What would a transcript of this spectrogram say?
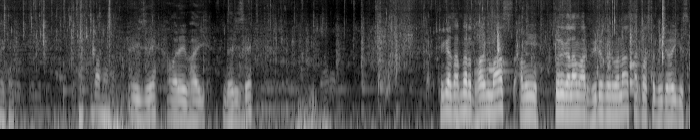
দেখেন। এই যে আমার এই ভাই ধরেছে। ঠিক আছে আপনারা ধরেন মাছ আমি চলে গেলাম আর ভিডিও করব না চার পাঁচটা ভিডিও হয়ে গেছে।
